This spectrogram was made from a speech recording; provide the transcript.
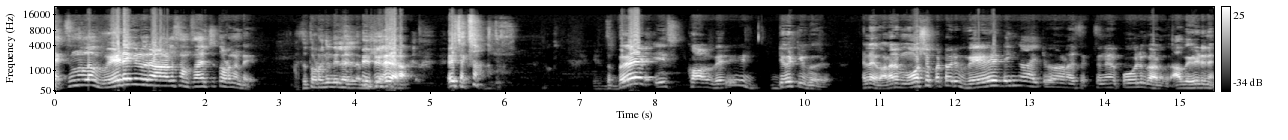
സെക്സ് എന്നുള്ള വേർഡെങ്കിലും ഒരാൾ സംസാരിച്ച് തുടങ്ങണ്ടേ? അത് തുടങ്ങുന്നില്ലല്ലോ sex the word is call very dirty word അല്ലേ? വളരെ മോശപ്പെട്ട ഒരു വേർഡിങ് ആയിട്ട് ആണ് സെക്സിനെ പോലും കാണുന്നത് ആ വേർഡിനെ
